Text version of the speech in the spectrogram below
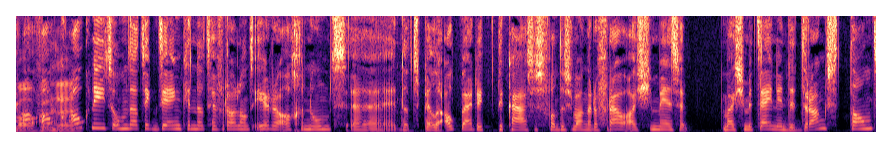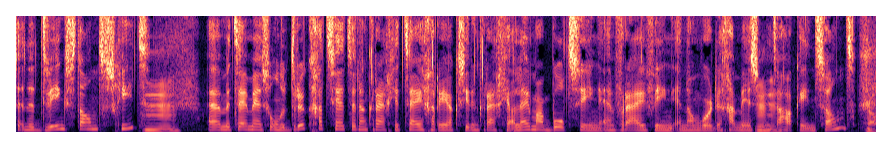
Nee, over... ook, eh, ook niet, omdat ik denk, en dat heeft Roland eerder al genoemd... eh, dat speelde ook bij de, de casus van de zwangere vrouw. Als je mensen... Maar als je meteen in de drangstand en de dwingstand schiet, Mhm. eh, meteen mensen onder druk gaat zetten, dan krijg je tegenreactie. Dan krijg je alleen maar botsing en wrijving. En dan worden, gaan mensen Mhm. met de hakken in het zand. Ja.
